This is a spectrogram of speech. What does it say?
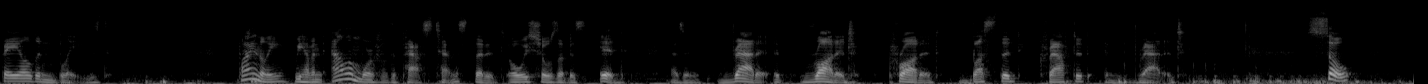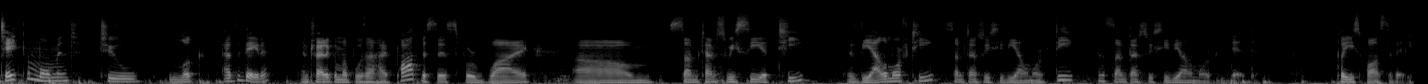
failed, and blazed. Finally, we have an allomorph of the past tense that it always shows up as id, as in ratted, rotted, prodded, busted, crafted, and ratted. So, take a moment to look at the data and try to come up with a hypothesis for why um, sometimes we see a T as the allomorph T, sometimes we see the allomorph D, and sometimes we see the allomorph id. Please pause the video.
